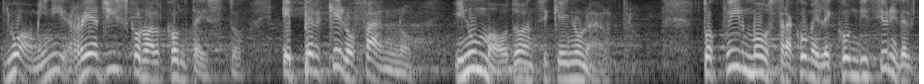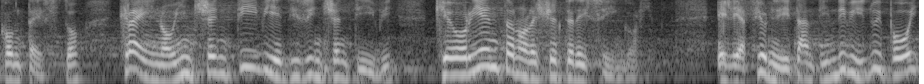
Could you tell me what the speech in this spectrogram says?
gli uomini reagiscono al contesto e perché lo fanno in un modo anziché in un altro. Tocqueville mostra come le condizioni del contesto creino incentivi e disincentivi che orientano le scelte dei singoli e le azioni di tanti individui poi,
